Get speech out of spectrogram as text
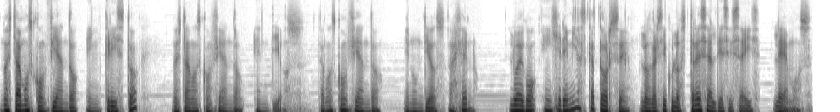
No estamos confiando en Cristo, no estamos confiando en Dios. Estamos confiando en un Dios ajeno. Luego, en Jeremías 14, los versículos 13 al 16, leemos,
